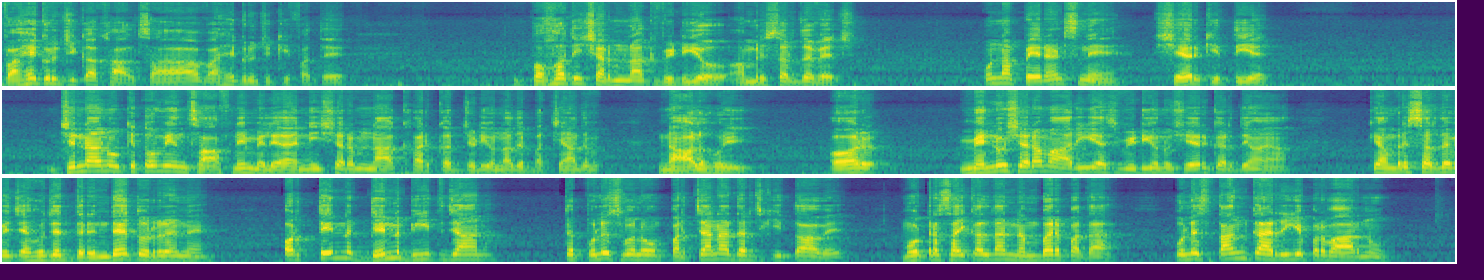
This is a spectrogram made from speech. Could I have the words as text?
ਵਾਹਿਗੁਰੂ ਜੀ ਕਾ ਖਾਲਸਾ, ਵਾਹਿਗੁਰੂ ਜੀ ਕੀ ਫਤਿਹ। ਬਹੁਤ ਹੀ ਸ਼ਰਮਨਾਕ ਵੀਡੀਓ ਅੰਮ੍ਰਿਤਸਰ ਦੇ ਵਿੱਚ ਉਹਨਾਂ ਪੇਰੈਂਟਸ ਨੇ ਸ਼ੇਅਰ ਕੀਤੀ ਹੈ। ਜਿਨ੍ਹਾਂ ਨੂੰ ਕਿਤੋਂ ਵੀ ਇਨਸਾਫ ਨਹੀਂ ਮਿਲਿਆ, ਇੰਨੀ ਸ਼ਰਮਨਾਕ ਹਰਕਤ ਜਿਹੜੀ ਉਹਨਾਂ ਦੇ ਬੱਚਿਆਂ ਦੇ ਨਾਲ ਹੋਈ। ਔਰ ਮੈਨੂੰ ਸ਼ਰਮ ਆ ਰਹੀ ਹੈ ਇਸ ਵੀਡੀਓ ਨੂੰ ਸ਼ੇਅਰ ਕਰਦੇ ਹੋਇਆ ਕਿ ਅੰਮ੍ਰਿਤਸਰ ਦੇ ਵਿੱਚ ਇਹੋ ਜਿਹੇ ਦਰਿੰਦੇ ਤੁਰ ਰਹੇ ਨੇ। ਔਰ 3 ਦਿਨ ਬੀਤ ਜਾਣ ਤੇ ਪੁਲਿਸ ਵੱਲੋਂ ਪਰਚਾ ਨਾ ਦਰਜ ਕੀਤਾ ਹੋਵੇ ਮੋਟਰਸਾਈਕਲ ਦਾ ਨੰਬਰ ਪਤਾ, ਪੁਲਿਸ ਤੰਗ ਕਰ ਰਹੀ ਹੈ ਪਰਿਵਾਰ ਨੂੰ।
